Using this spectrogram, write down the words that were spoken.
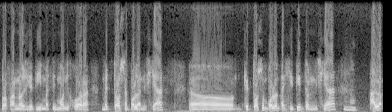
προφανώς γιατί είμαστε η μόνη χώρα με τόσα πολλά νησιά ε, και τόσων πολλών ταχυτήτων νησιά ναι. Αλλά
